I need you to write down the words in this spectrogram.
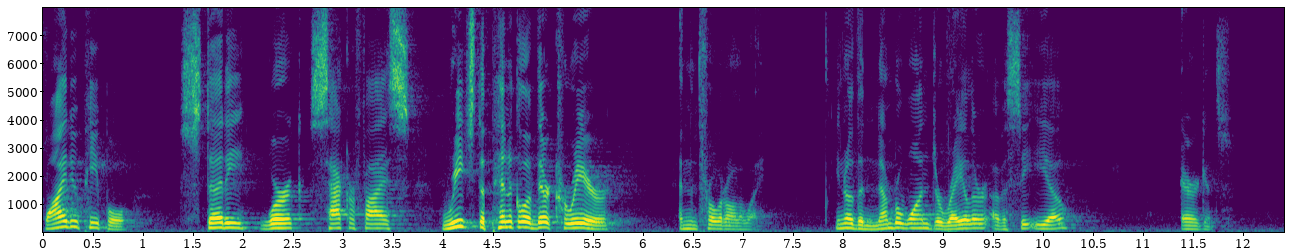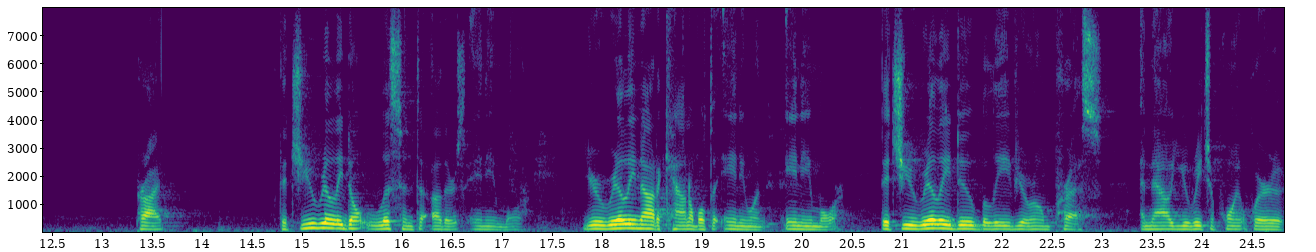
Why do people study, work, sacrifice, reach the pinnacle of their career, and then throw it all away. You know the number one derailer of a CEO? Arrogance, pride. That you really don't listen to others anymore. You're really not accountable to anyone anymore. That you really do believe your own press. And now you reach a point where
